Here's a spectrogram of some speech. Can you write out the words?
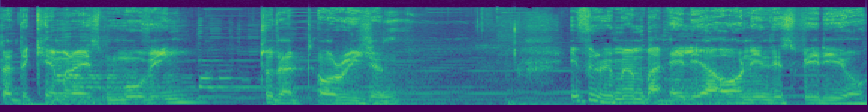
that the camera is moving to that origin. If you remember earlier on in this video,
